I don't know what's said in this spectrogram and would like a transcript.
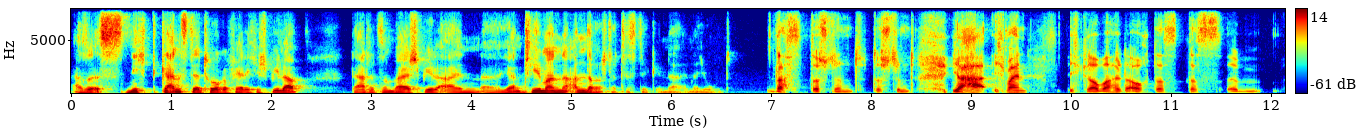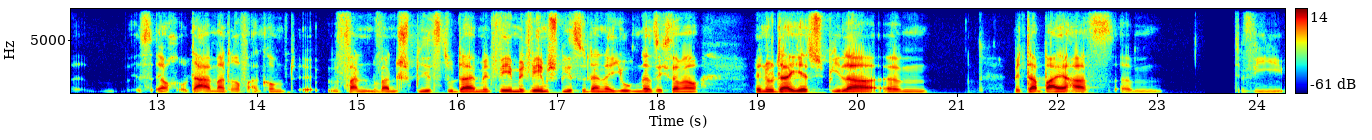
Also ist nicht ganz der torgefährliche Spieler. Da hatte zum Beispiel ein äh, Jan Thielmann eine andere Statistik in der, in der Jugend. Das, das stimmt, das stimmt. Ja, ich meine, ich glaube halt auch, dass das ähm, es auch da immer drauf ankommt, äh, wann, wann spielst du da, mit wem, mit wem spielst du deiner Jugend? Also ich sag mal, wenn du da jetzt Spieler ähm, mit dabei hast, ähm, wie,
